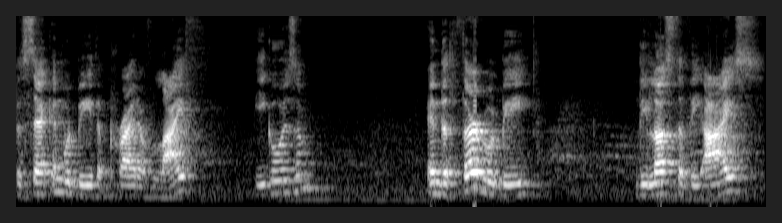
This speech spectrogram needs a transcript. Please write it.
The second would be the pride of life, egoism. And the third would be the lust of the eyes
